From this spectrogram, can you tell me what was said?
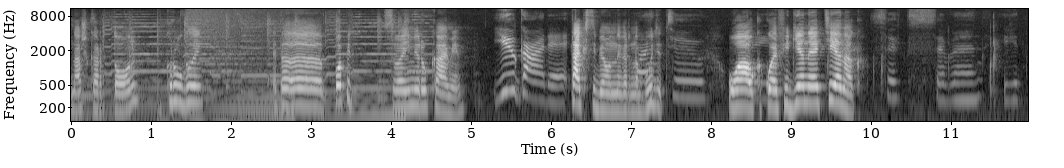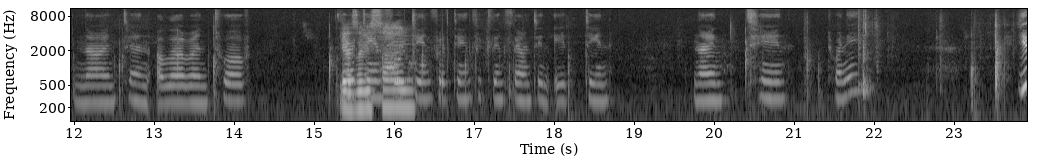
наш картон круглый. Это э, попит своими руками. Так себе он, наверное, будет. Вау, какой офигенный оттенок. Я 13, зависаю. 14, 15, 16, 17, 18, 19, 20. You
